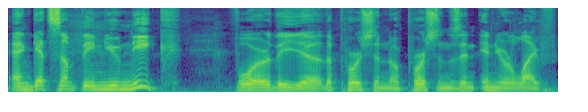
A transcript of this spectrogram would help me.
and get something unique for the uh, the person or persons in, in your life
